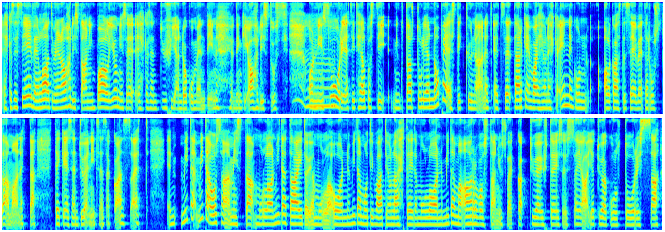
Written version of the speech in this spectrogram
ehkä se CVn laatiminen ahdistaa niin paljon ja se ehkä sen tyhjän dokumentin jotenkin ahdistus on niin mm. suuri, että sit helposti niin tarttuu liian nopeasti kynään. Että et se tärkein vaihe on ehkä ennen kuin alkaa sitä CVtä rustaamaan, että tekee sen työn itsensä kanssa. Että et mitä, mitä osaamista mulla on, mitä taitoja mulla on, mitä motivaation lähteitä mulla on, mitä mä arvostan just vaikka työyhteisössä ja, ja työkulttuurissa –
